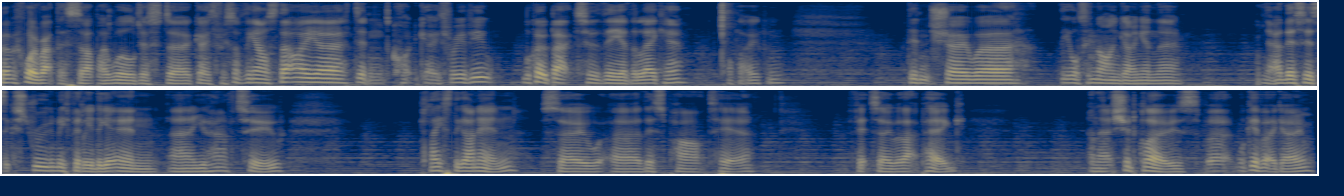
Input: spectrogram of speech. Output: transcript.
But before I wrap this up, I will just uh, go through something else that I uh, didn't quite go through with you. We'll go back to the the leg here. Pop that open. Didn't show uh, the Auto 9 going in there. Now this is extremely fiddly to get in. Uh, you have to place the gun in so uh, this part here fits over that peg and then it should close but we'll give it a go.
